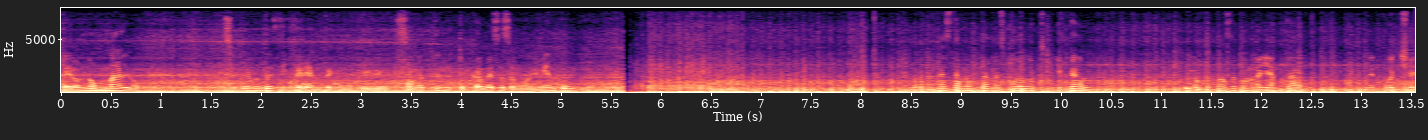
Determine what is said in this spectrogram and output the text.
Pero no malo. Simplemente es diferente, como que se mete en tu cabeza ese movimiento y bueno, en esta recta les puedo explicar lo que pasa con la llanta de coche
